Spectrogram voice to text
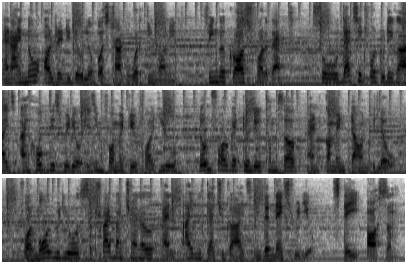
and I know already developers start working on it finger crossed for that. So that's it for today guys. I hope this video is informative for you. Don't forget to leave thumbs up and comment down below. For more videos subscribe my channel and i will catch you guys in the next video. Stay awesome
